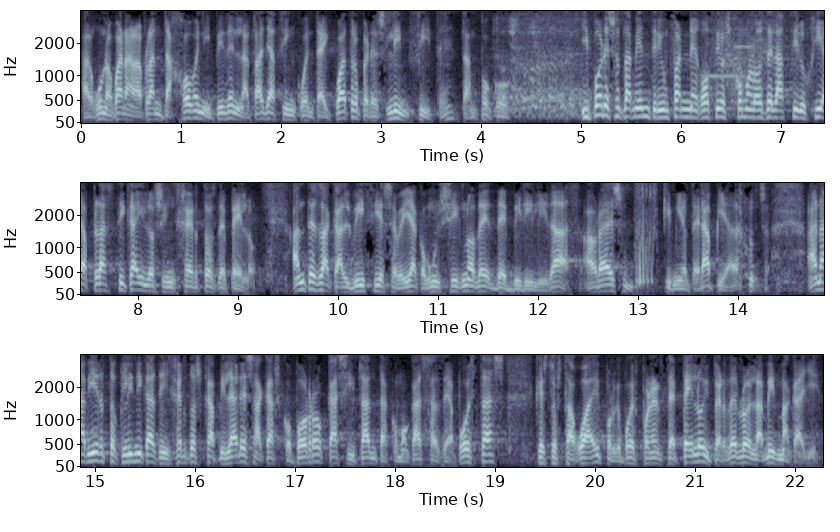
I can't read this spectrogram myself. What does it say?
Algunos van a la planta joven y piden la talla 54, pero slim fit, ¿eh? Tampoco. Y por eso también triunfan negocios como los de la cirugía plástica y los injertos de pelo. Antes la calvicie se veía como un signo de, virilidad, ahora es quimioterapia. Han abierto clínicas de injertos capilares a cascoporro, casi tantas como casas de apuestas, que esto está guay porque puedes ponerte pelo y perderlo en la misma calle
